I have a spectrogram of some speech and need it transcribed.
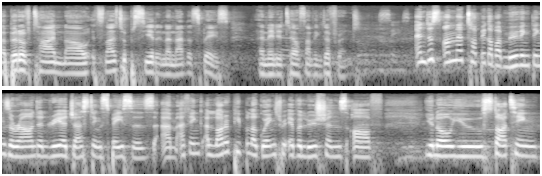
a bit of time now. It's nice to see it in another space, and then it tells something different. And just on that topic about moving things around and readjusting spaces, um, I think a lot of people are going through evolutions of, you know, you starting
